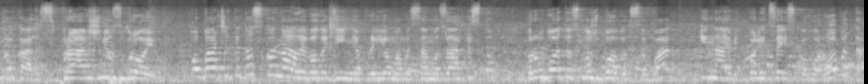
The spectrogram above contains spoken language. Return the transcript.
в руках справжню зброю, побачити досконале володіння прийомами самозахисту, роботу службових собак і навіть поліцейського робота.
